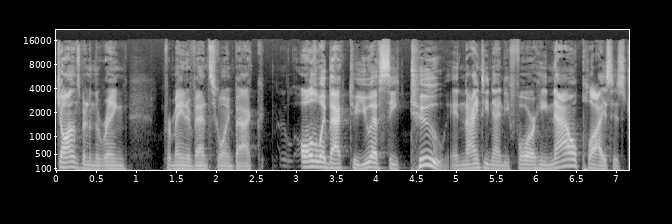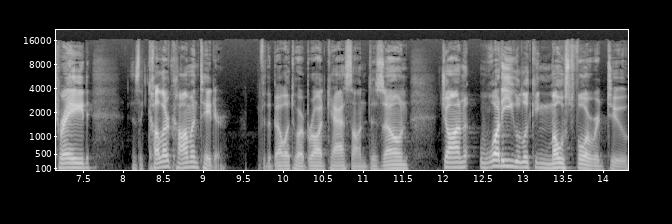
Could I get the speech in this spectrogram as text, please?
John's been in the ring for main events going back all the way back to UFC 2 in 1994. He now plies his trade as a color commentator for the Bellator broadcast on DAZN. John, what are you looking most forward to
